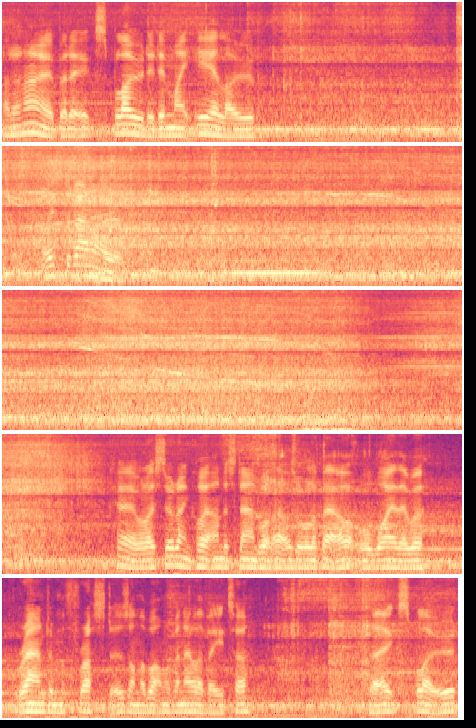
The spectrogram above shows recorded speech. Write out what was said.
I don't know, but it exploded in my earlobe. Waste of ammo. Okay, well I still don't quite understand what that was all about, or why there were random thrusters on the bottom of an elevator that explode.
